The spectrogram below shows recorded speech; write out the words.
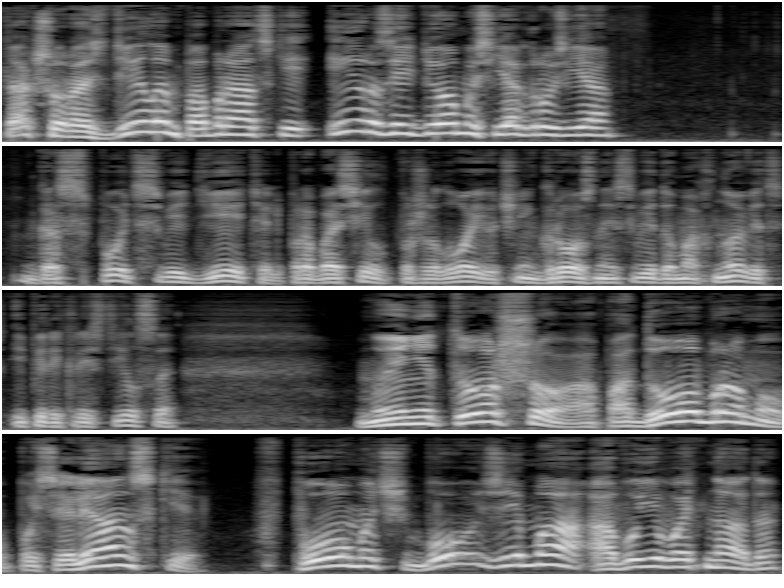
так что разделаем по-братски и разойдемся, як друзья. Господь свидетель, пробасил пожилой, очень грозный с виду махновец и перекрестился. Мы не то шо, а по-доброму, по-селянски, в помощь, бо зима, а воевать надо.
